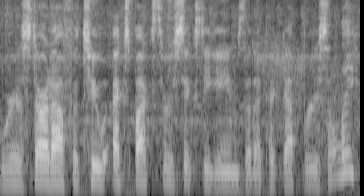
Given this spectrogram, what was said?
We're gonna start off with two Xbox 360 games that I picked up recently.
